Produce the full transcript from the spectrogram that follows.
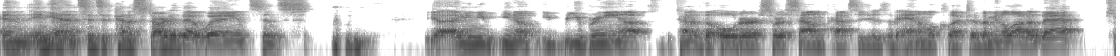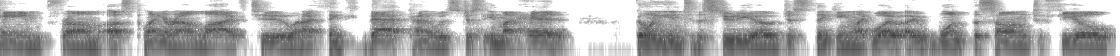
and and yeah, and since it kind of started that way, and since yeah, I mean, you you know, you you bringing up kind of the older sort of sound passages of Animal Collective. I mean, a lot of that came from us playing around live too, and I think that kind of was just in my head going into the studio, just thinking like, well, I, I want the song to feel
